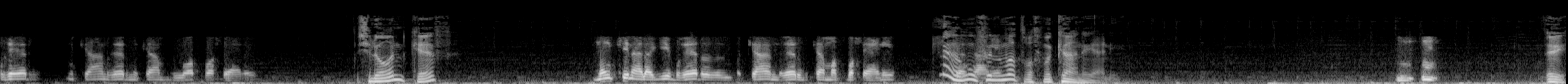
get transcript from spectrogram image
بغير مكان غير مكان بالمطبخ يعني. شلون؟ كيف؟ ممكن ألاقيه بغير المكان غير مكان مطبخ يعني. لا هو في المطبخ مكانه يعني. إيه.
